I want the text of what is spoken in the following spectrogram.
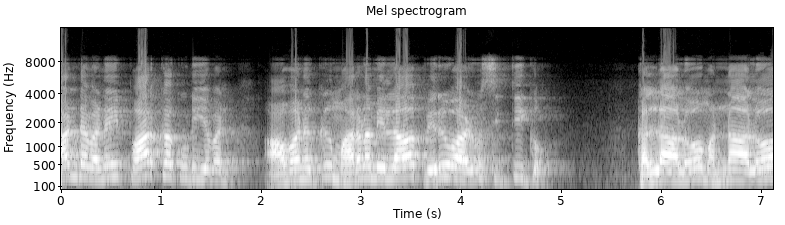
ஆண்டவனை பார்க்கக்கூடியவன். அவனுக்கு மரணமில்லா பெருவாழ்வு சித்திக்கும். கல்லாலோ மண்ணாலோ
